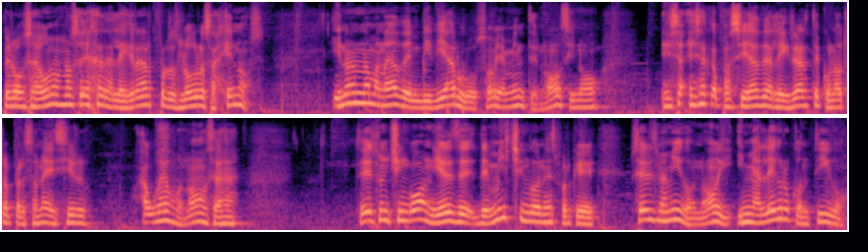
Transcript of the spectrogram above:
pero, o sea, uno no se deja de alegrar por los logros ajenos. Y no es una manera de envidiarlos, obviamente, ¿no? Sino esa, esa capacidad de alegrarte con la otra persona y decir, a huevo, ¿no? O sea, eres un chingón y eres de, mis chingones porque pues, eres mi amigo, ¿no? Y, me alegro contigo,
